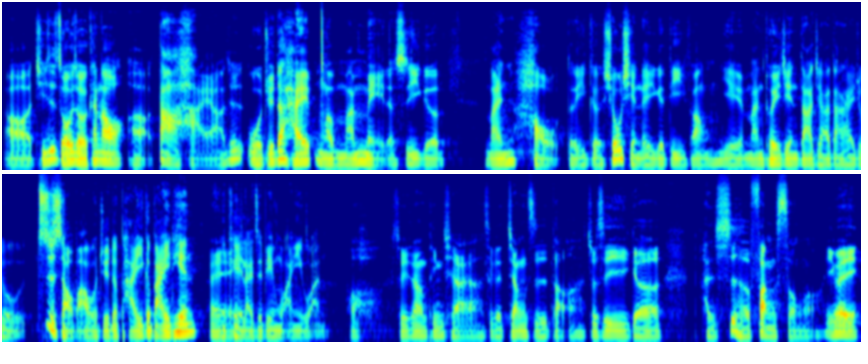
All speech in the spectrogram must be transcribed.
啊、呃，其实走一走看到啊、呃、大海啊，就是我觉得还啊蛮、呃、美的，是一个蛮好的一个休闲的一个地方，也蛮推荐大家，大概就至少吧，我觉得排一个白天，你可以来这边玩一玩、欸、哦。所以这样听起来啊，这个江之岛啊，就是一个很适合放松哦，因为。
